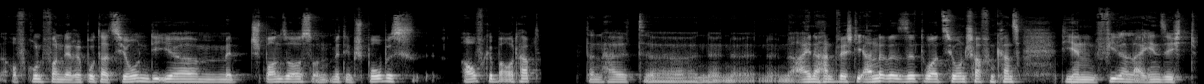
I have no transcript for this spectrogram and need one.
aufgrund von der Reputation, die ihr mit Sponsors und mit dem Spobis aufgebaut habt, dann halt äh, eine, eine, eine eine Hand wäscht die andere Situation schaffen kannst, die in vielerlei Hinsicht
